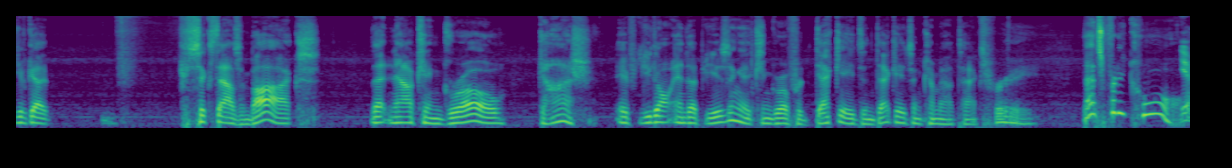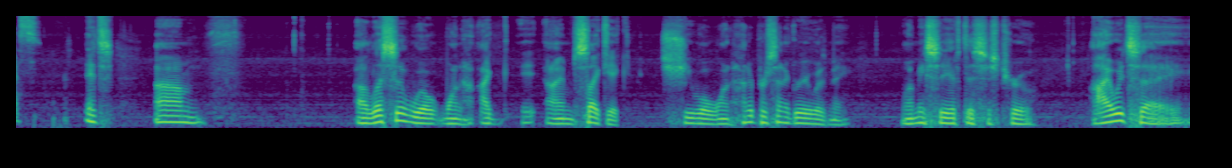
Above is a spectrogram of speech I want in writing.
you've got six thousand bucks that now can grow. Gosh, if you don't end up using it, it can grow for decades and decades and come out tax free. That's pretty cool. Yes. It's um, Alyssa will one. I I'm psychic. She will 100% agree with me. Let me see if this is true. I would say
